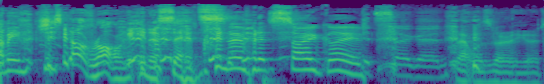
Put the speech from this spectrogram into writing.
I mean, she's not wrong in a sense. I know, but it's so good. It's so good. that was very good.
